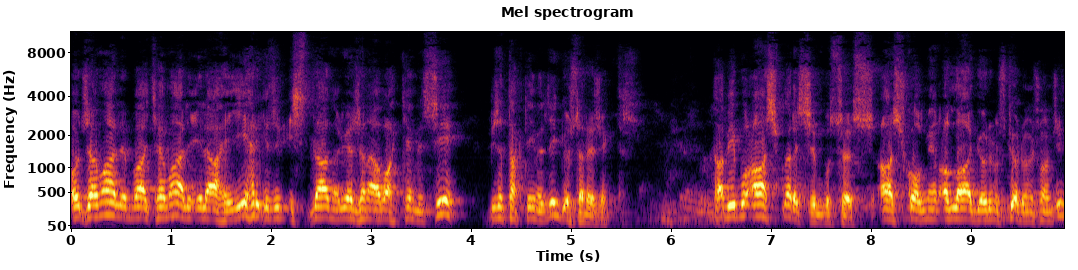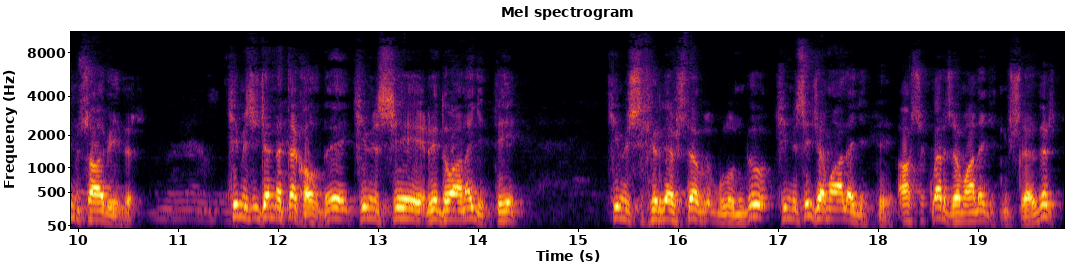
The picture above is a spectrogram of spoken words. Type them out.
o cemali ve kemali ilahiyi herkesin istilanı Cenab-ı Hak kendisi bize takdim edecek, gösterecektir. Tabi bu aşıklar için bu söz. Aşık olmayan Allah'a görmüş görmüş onun için müsavidir. Kimisi cennette kaldı, kimisi Ridvan'a gitti, kimisi Firdevs'te bulundu, kimisi cemale gitti. Aşıklar cemale gitmişlerdir.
